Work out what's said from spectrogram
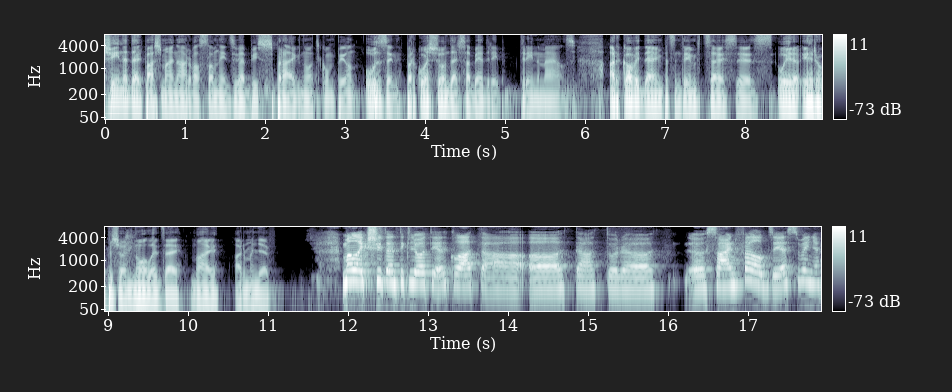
Šī nedēļa pašmaiņā ārvalstu slavenību dzīvē bija spraiga notikuma pilna. Uzzini, par ko šodien sabiedrība Trīna Mēls. Ar Covid-19 inficējusies, ierobežojumu noliedzēja Maija Armaņeva. Man liekas, šī tā tik ļoti iet klātā uh, tā tur uh, Seinfeld dziesmiņa.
